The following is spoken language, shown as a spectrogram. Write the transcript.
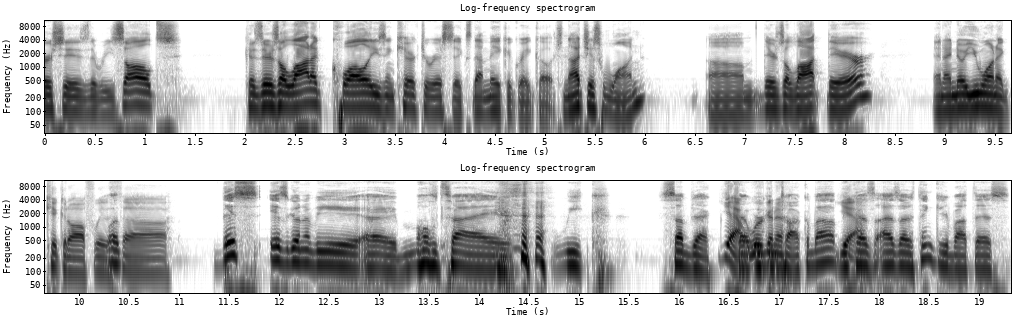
versus the results, because there's a lot of qualities and characteristics that make a great coach, not just one. Um, there's a lot there, and I know you want to kick it off with. Uh, This is going to be a multi-week subject Yeah, that we're we gonna- talk about yeah. because as I was thinking about this,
